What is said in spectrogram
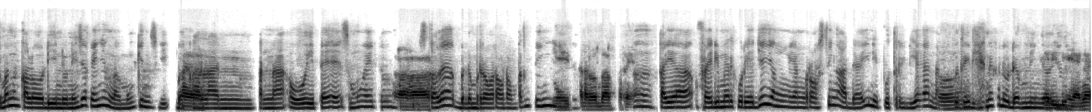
cuman kalau di Indonesia kayaknya nggak mungkin sih bakalan kena UITE semua itu. Uh, Soalnya bener-bener orang-orang penting. Ya, gitu. terlalu baper ya. Uh, kayak Freddie Mercury aja yang yang roasting ada ini Putri Diana. Oh. Putri Diana kan udah meninggal Lady juga. Diana.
